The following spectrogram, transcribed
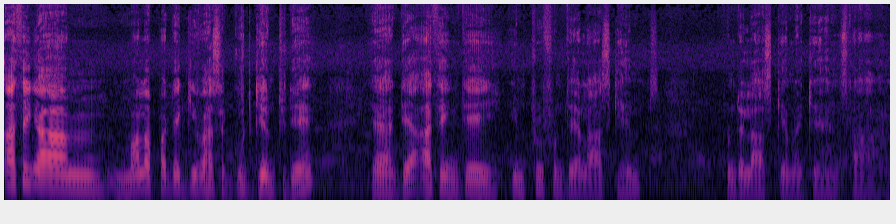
I think um, Malampa they give us a good game today. Yeah, they, I think they improved from their last games, from the last game against um,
